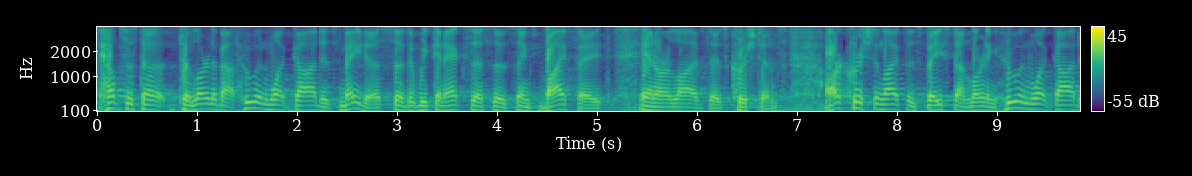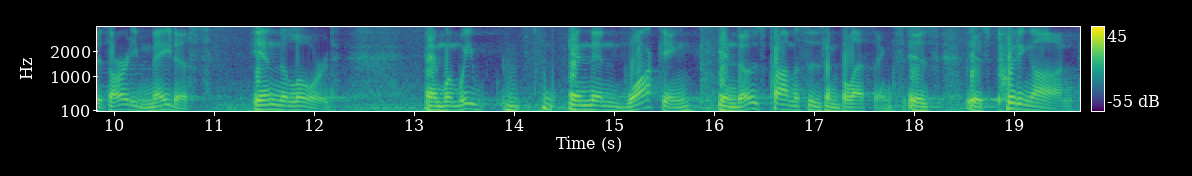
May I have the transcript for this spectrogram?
helps us to, to learn about who and what God has made us so that we can access those things by faith in our lives as Christians. Our Christian life is based on learning who and what God has already made us in the Lord. And when we, and then walking in those promises and blessings is, is putting on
